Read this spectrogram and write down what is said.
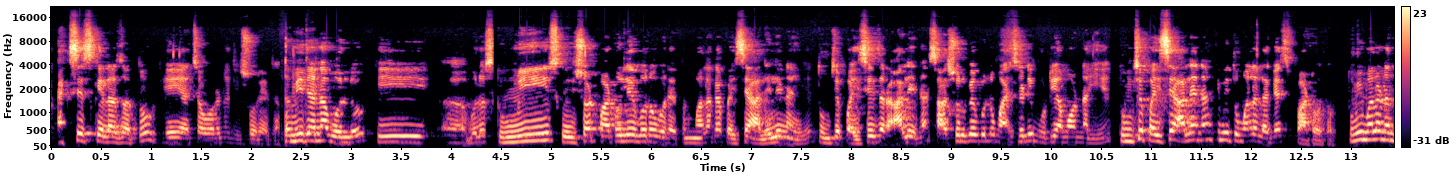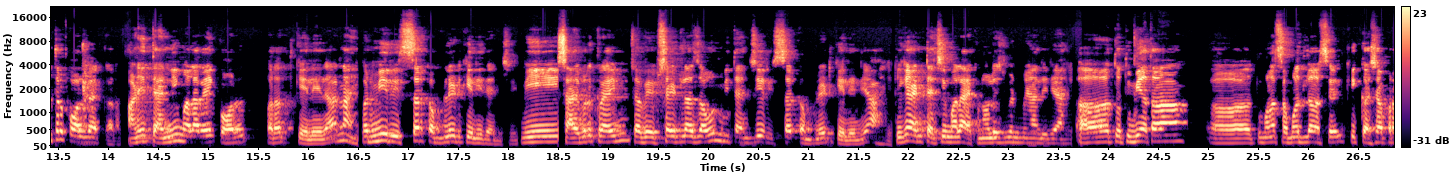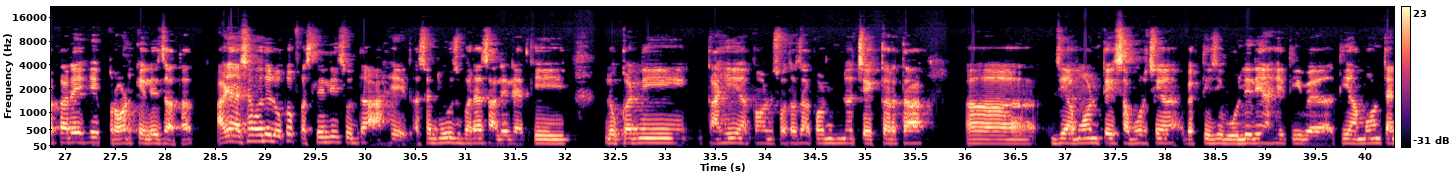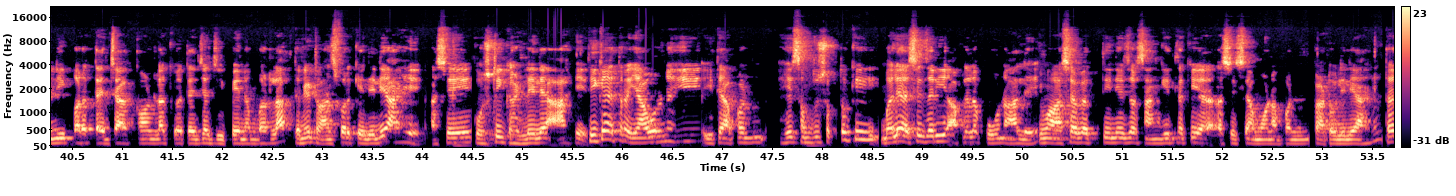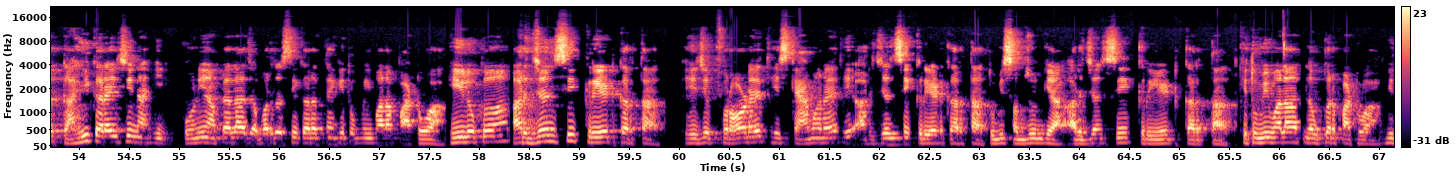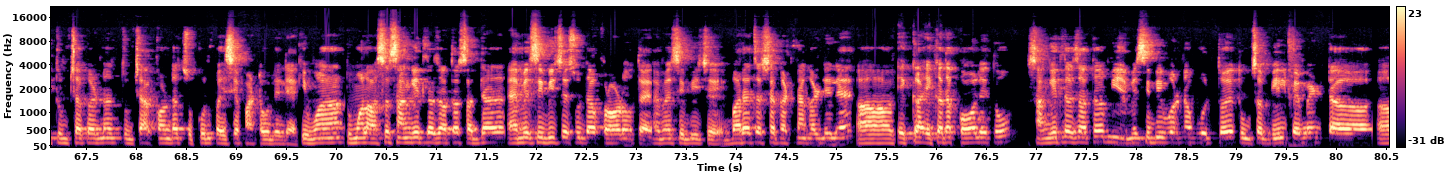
ऍक्सेस केला जातो हे याच्यावरनं दिसून येतं. तर मी त्यांना बोललो की बोलो तुम्ही स्क्रीनशॉट पाठवले बरोबर आहे पण मला काय पैसे आलेले नाहीये. तुमचे पैसे जर आले ना सहाशे रुपये बोललो माझ्यासाठी मोठी अमाऊंट नाहीये. तुमचे पैसे आले ना की मी तुम्हाला लगेच पाठवतो. तुम्ही मला नंतर कॉल बॅक करा. आणि त्यांनी मला काही कॉल परत केलेला नाही. पण मी रिसर्च कंप्लीट केली त्यांची. मी सायबर क्राईमच्या वेबसाईटला जाऊन मी त्यांची रिसर्च कंप्लीट केलेली आहे. ठीक आहे? आणि त्याची मला एक्नॉलेजमेंट मिळालेली आहे. तर तुम्ही आता तुम्हाला समजलं असेल की कशा प्रकारे हे फ्रॉड केले जातात. आणि अशामध्ये लोक फसलेली सुद्धा आहेत. अशा न्यूज बऱ्याच आलेल्या आहेत की लोकांनी काही अकाउंट स्वतःचं अकाउंट चेक करता जी अमाऊंट ते समोरची व्यक्ती जी बोललेली आहे ती ती अमाऊंट त्यांनी परत त्यांच्या अकाउंटला किंवा त्यांच्या जीपे नंबरला त्यांनी ट्रान्सफर केलेली आहे. असे गोष्टी घडलेल्या आहेत. ठीक आहे तर यावरनं हे इथे आपण हे समजू शकतो की भले असे जरी आपल्याला फोन आले किंवा अशा व्यक्तीने जर सांगितलं की अशी अमाऊंट आपण पाठवलेली आहे तर काही करायची नाही. कोणी आपल्याला जबरदस्ती करत नाही की तुम्ही मला पाठवा. ही लोक अर्जन्सी क्रिएट करतात. हे जे फ्रॉड आहेत हे स्कॅमर आहेत हे अर्जन्सी क्रिएट करतात. तुम्ही समजून घ्या अर्जन्सी क्रिएट करतात. की तुम्ही मला लवकर पाठवा. मी तुमच्याकडनं तुमच्या अकाउंटला चुकून पैसे पाठवलेले आहे किंवा तुम्हाला असं सांगितलं जातं सध्या एमएससीबी चे सुद्धा फ्रॉड होत आहेत. एमएससीबी चे. बऱ्याच अशा घटना घडलेल्या आहेत. एका एखादा कॉल येतो. सांगितलं जातं मी एमएससीबी वरनं बोलतोय. तुमचं बिल पेमेंट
